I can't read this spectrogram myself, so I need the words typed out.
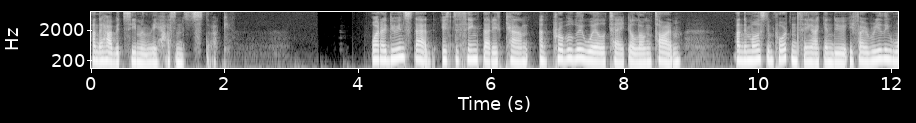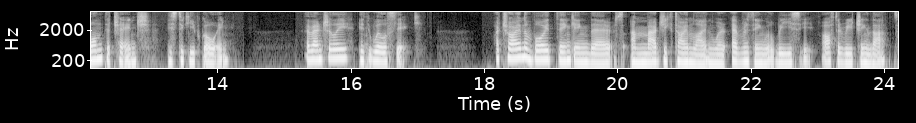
and the habit seemingly hasn't stuck. What I do instead is to think that it can and probably will take a long time. And the most important thing I can do if I really want to change is to keep going. Eventually, it will stick. I try and avoid thinking there's a magic timeline where everything will be easy after reaching that.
